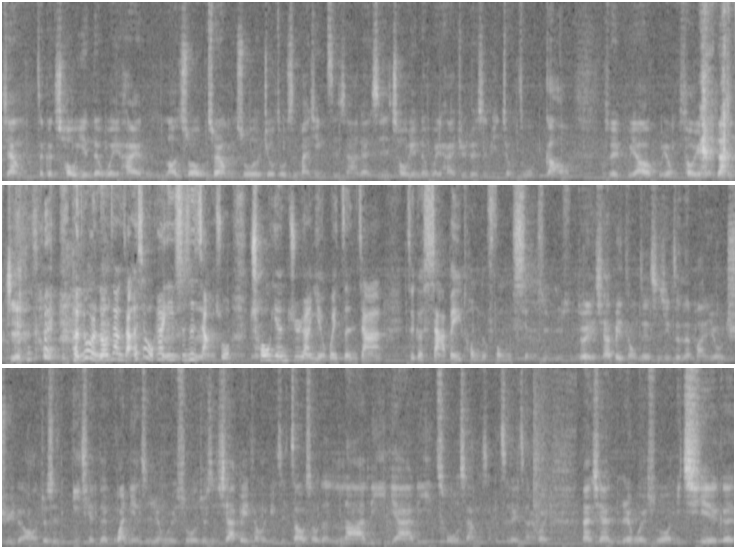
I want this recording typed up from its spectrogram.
像这个抽烟的危害，老实说，虽然我们说久坐是慢性自杀，但是抽烟的危害绝对是比久坐高，所以不要用抽烟当借口。很多人都这样讲，而且我看医师是讲说，抽烟居然也会增加这个下背痛的风险，是不是？对，下背痛这件事情真的蛮有趣的哦。就是以前的观念是认为说，就是下背痛一定是遭受的拉力、压力、挫伤什么之类才会。但现在认为说，一切跟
